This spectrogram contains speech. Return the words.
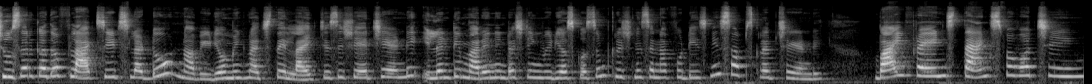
చూసారు కదా ఫ్లాక్ సీడ్స్ లడ్డు? నా వీడియో మీకు నచ్చితే లైక్ చేసి షేర్ చేయండి. ఇలాంటి మరిన్ని ఇంట్రెస్టింగ్ వీడియోస్ కోసం కృష్ణ సెన్న ఫుడీస్ని సబ్స్క్రైబ్ చేయండి. Bye friends thanks for watching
